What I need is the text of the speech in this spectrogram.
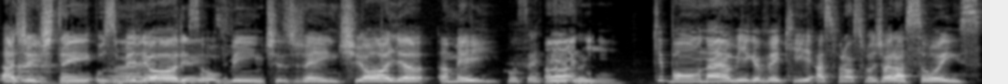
A gente tem os Ai, melhores gente. ouvintes, gente. Olha, amei. Com certeza. Anne, que bom, né, amiga, ver que as próximas gerações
